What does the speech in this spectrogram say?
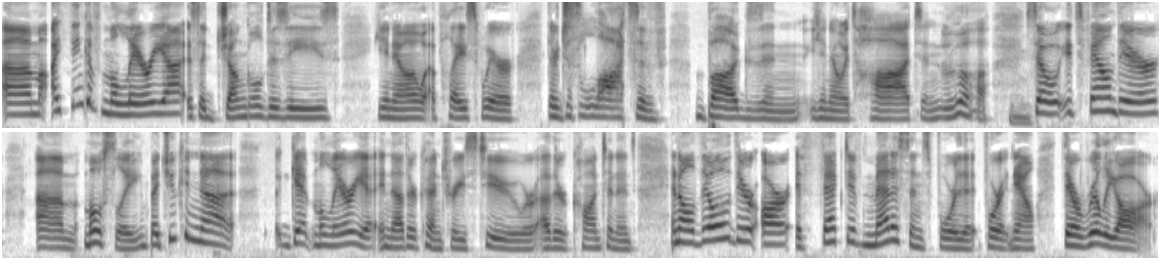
Um, I think of malaria as a jungle disease, you know, a place where there are just lots of bugs and, you know, it's hot and ugh. So it's found there um, mostly, but you can. Uh, Get malaria in other countries too, or other continents. And although there are effective medicines for it, for it now, there really are.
